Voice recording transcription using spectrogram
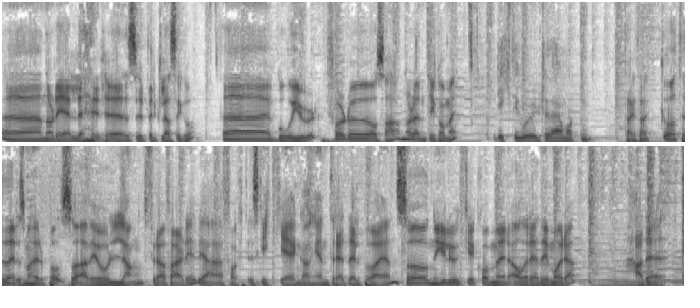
når det gjelder Super Classico. God jul får du også ha når den tid kommer. Riktig god jul til deg, Morten. Takk, takk. Og til dere som hører på, så er vi jo langt fra ferdig. Vi er faktisk ikke engang en tredjedel på veien, så ny luke kommer allerede i morgen. Ha det!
